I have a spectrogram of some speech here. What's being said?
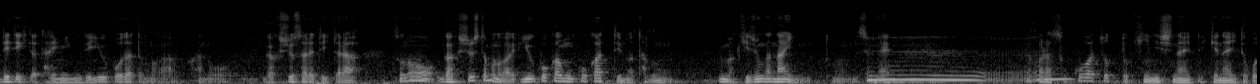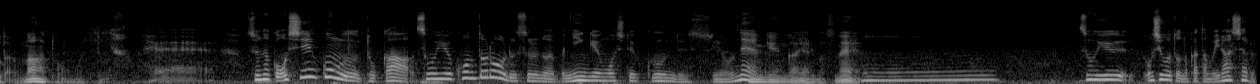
出てきたタイミングで有効だったものがあの学習されていたらその学習したものが有効か無効かっていうのは多分今基準がないと思うんですよね。ん。だからそこはちょっと気にしないといけないところだろうなとは思ってます。へえそれなんか教え込むとかそういうコントロールするのはやっぱ人間がしていくんですよね。人間がやりますね。そういうお仕事の方もいらっしゃる？ん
